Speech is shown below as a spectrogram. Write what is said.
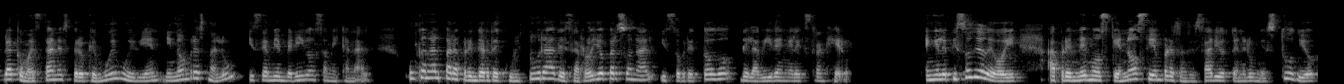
Hola, ¿cómo están? Espero que muy, muy bien. Mi nombre es Malú y sean bienvenidos a mi canal, un canal para aprender de cultura, desarrollo personal y sobre todo de la vida en el extranjero. En el episodio de hoy aprendemos que no siempre es necesario tener un estudio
